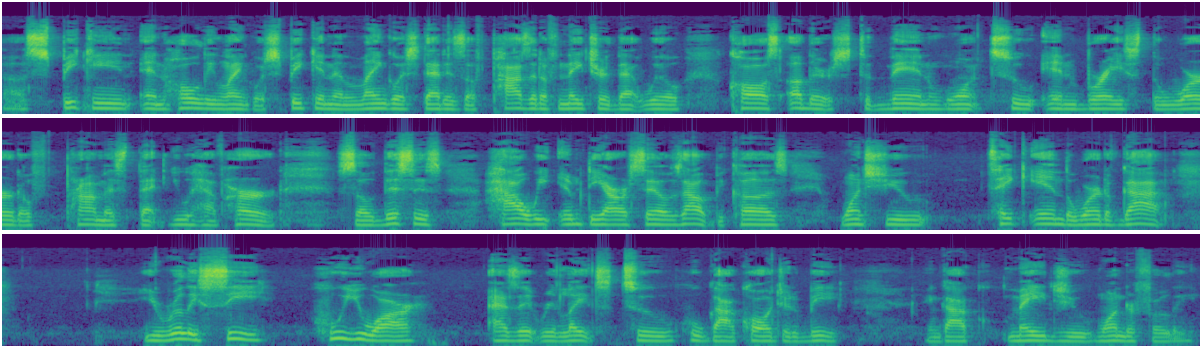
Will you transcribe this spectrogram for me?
uh, speaking in holy language, speaking in language that is of positive nature that will cause others to then want to embrace the word of promise that you have heard. So, this is how we empty ourselves out because once you take in the word of God, you really see who you are as it relates to who God called you to be. And God made you wonderfully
